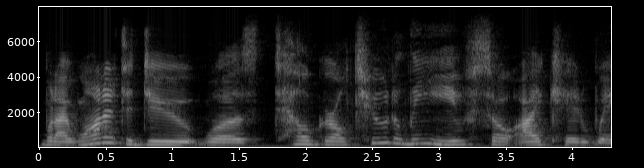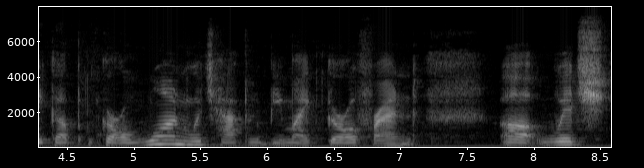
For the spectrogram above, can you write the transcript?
what I wanted to do was tell girl two to leave so I could wake up girl one, which happened to be my girlfriend. Uh, which,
